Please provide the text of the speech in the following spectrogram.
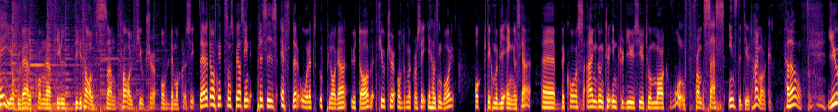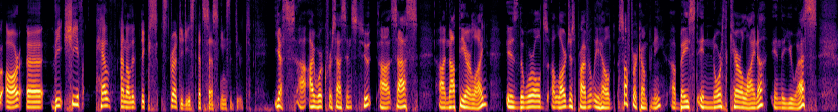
Hej och välkomna till Digitalsamtal Future of Democracy. Det här är ett avsnitt som spelas in precis efter årets upplaga utav Future of Democracy i Helsingborg. Och det kommer bli engelska, uh, because I'm going to introduce you to Mark Wolf from SAS Institute. Hi Mark. Hello. You are uh, the Chief Health Analytics Strategist at SAS Institute. Yes, uh, I work for SAS Institute. Uh, SAS, uh, not the airline, is the world's uh, largest privately held software company uh, based in North Carolina in the US.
